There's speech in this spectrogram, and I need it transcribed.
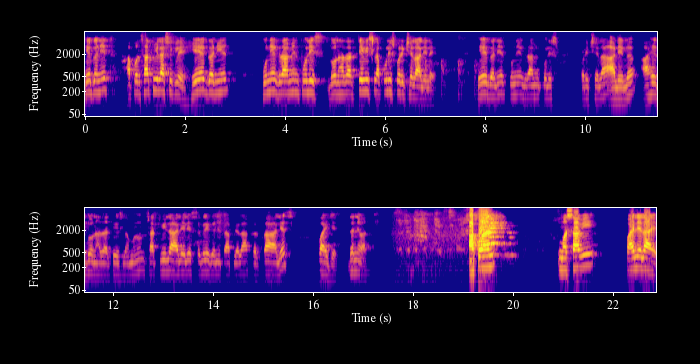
हे गणित आपण सातवीला शिकले. हे गणित पुणे ग्रामीण पोलीस दोन हजार तेवीसला पोलीस परीक्षेला आलेलं. आहे हे गणित पुणे ग्रामीण पोलीस परीक्षेला आलेलं आहे दोन हजार तेवीसला म्हणून सातवीला आलेले सगळे गणित आपल्याला करता आलेच पाहिजे. धन्यवाद. आपण मसावी पाहिलेला आहे.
